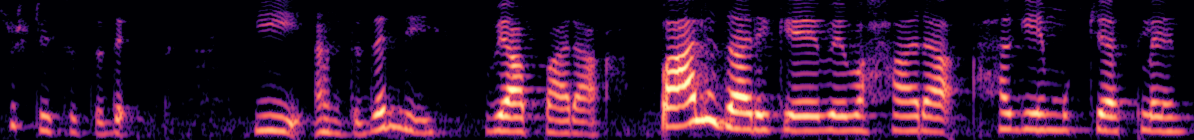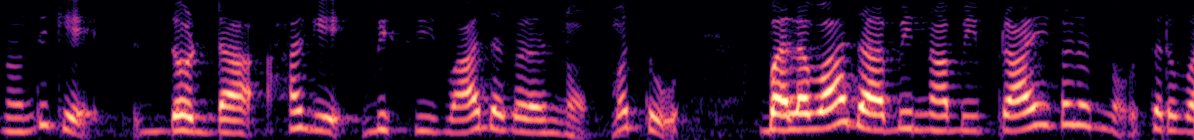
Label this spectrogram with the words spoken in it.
ಸೃಷ್ಟಿಸುತ್ತದೆ. ಈ ಹಂತದಲ್ಲಿ ವ್ಯಾಪಾರ, ಪಾಲುದಾರಿಕೆ ವ್ಯವಹಾರ ಹಾಗೆ ಮುಖ್ಯ ಕ್ಲೈಂಟ್ನೊಂದಿಗೆ ದೊಡ್ಡ ಹಾಗೆ ಬಿಸಿ ವಾದಗಳನ್ನು ಮತ್ತು ಬಲವಾದ ಭಿನ್ನಾಭಿಪ್ರಾಯಗಳನ್ನು ತರುವ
